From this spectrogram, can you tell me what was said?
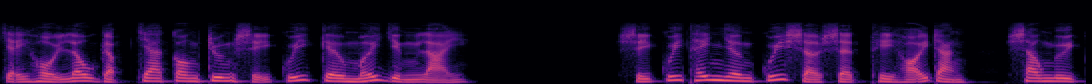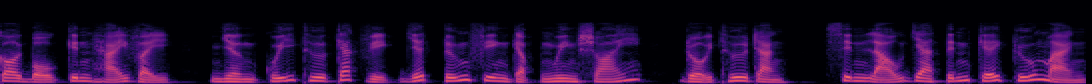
Chạy hồi lâu gặp cha con trương sĩ quý kêu mới dừng lại. Sĩ quý thấy nhân quý sợ sệt thì hỏi rằng, sao ngươi coi bộ kinh hải vậy, nhân quý thưa các việc giết tướng phiên gặp nguyên soái, rồi thưa rằng, xin lão gia tính kế cứu mạng,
